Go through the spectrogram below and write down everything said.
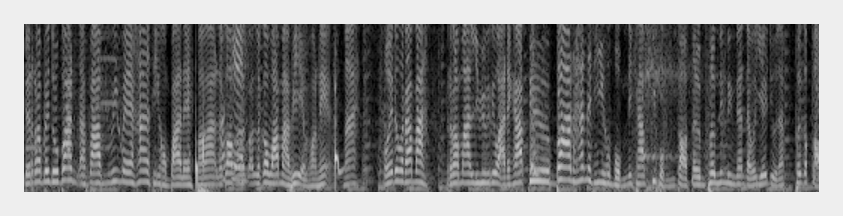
เดี๋ยวเราไปดูบ้านอะปาวิ่งไป5นาทีของปาเลยมามาแล้วก็โอเค แล้วก็แล้วก็ว้าร์ปมาพี่ฝั่งนี้มาโอเคทุกคนครับมาเรามารีวิวกันดีกว่านะครับคือบ้าน 5 นาทีของผมนี่ครับที่ผมต่อเติมเพิ่มนิดนึงนะแต่ว่าเยอะอยู่นะเพิ่มกระเป๋า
